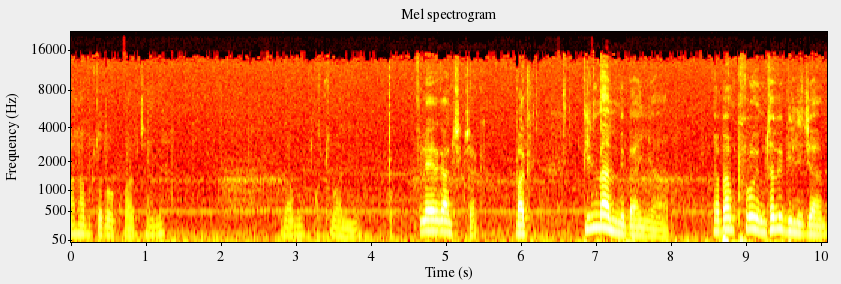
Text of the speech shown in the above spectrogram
Aha burada da ok var bir tane. La bu kutu var yine. Flare gun çıkacak. Bak. Bilmem mi ben ya. Ya ben proyum tabi bileceğim.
